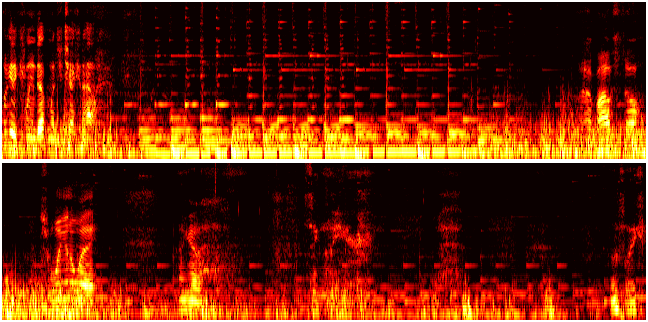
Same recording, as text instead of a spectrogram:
I'll get it cleaned up and let you check it out. Uh, Bob's still swinging away. I got a signal here. Looks like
